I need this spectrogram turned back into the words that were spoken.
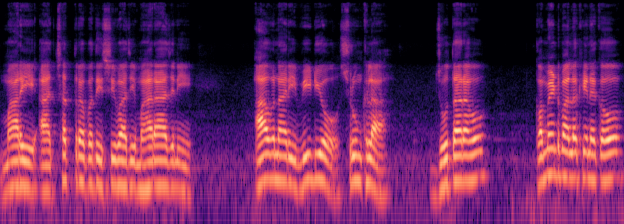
મારી આ છત્રપતિ શિવાજી મહારાજની આવનારી વીડિયો શૃંખલા જોતા રહો, કમેન્ટમાં લખીને કહો,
